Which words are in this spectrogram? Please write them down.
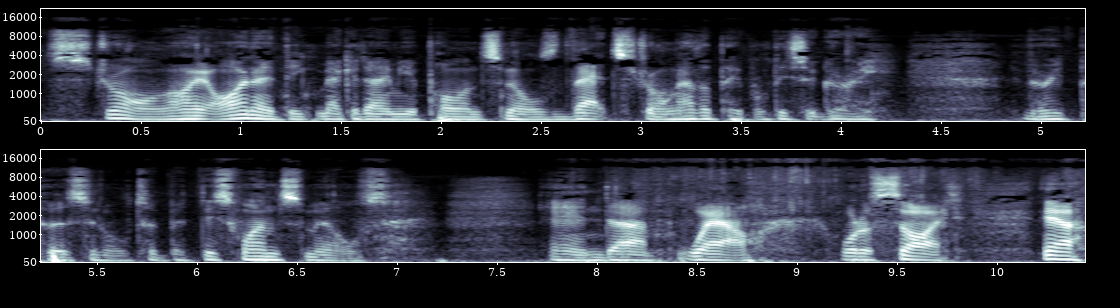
strong. I, I don't think macadamia pollen smells that strong. Other people disagree. Very personal to, but this one smells and um, wow, what a sight. Now,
